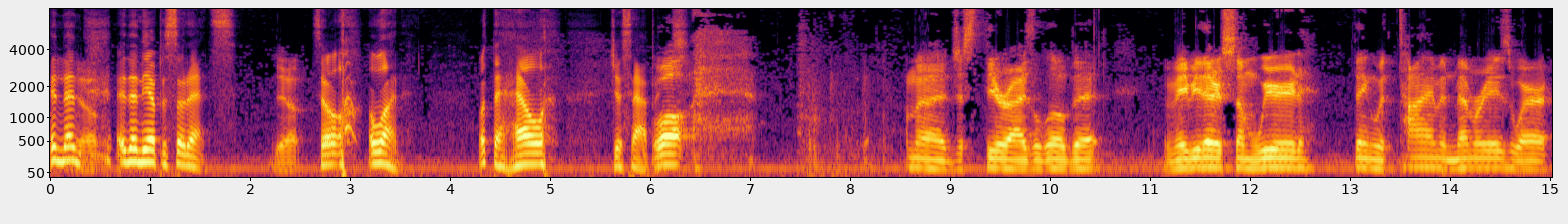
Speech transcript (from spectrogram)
and then Yep. and then the episode ends. Yep. So, Alon, what the hell just happened? Well, I'm gonna just theorize a little bit. Maybe there's some weird thing with time and memories where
